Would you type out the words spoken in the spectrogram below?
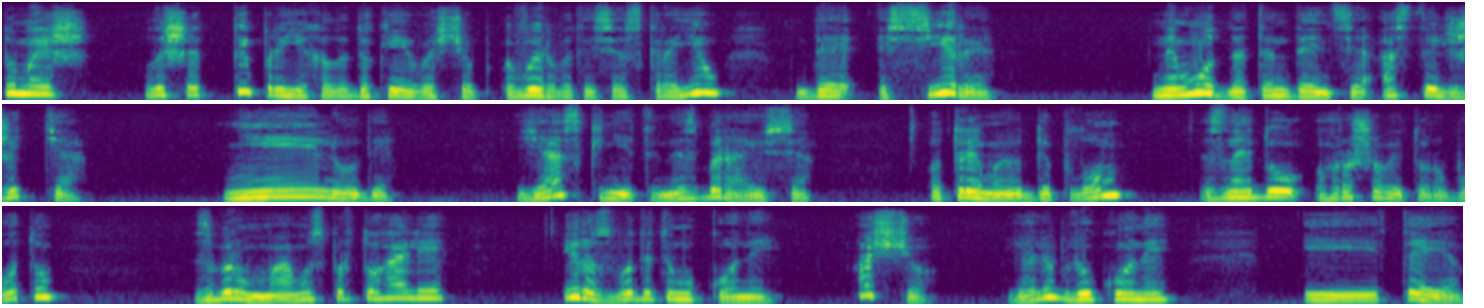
Думаєш, лише ти приїхала до Києва, щоб вирватися з країв, де сіре не модна тенденція, а стиль життя. Ні, люди, я скніти не збираюся. Отримаю диплом, знайду грошовиту роботу, зберу маму з Португалії і розводитиму коней. А що? Я люблю коней. І тея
